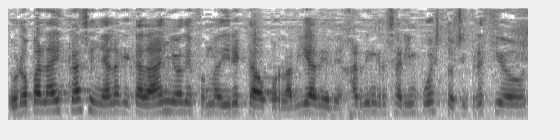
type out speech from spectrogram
Europa Laica señala que cada año, de forma directa o por la vía de dejar de ingresar impuestos y precios,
